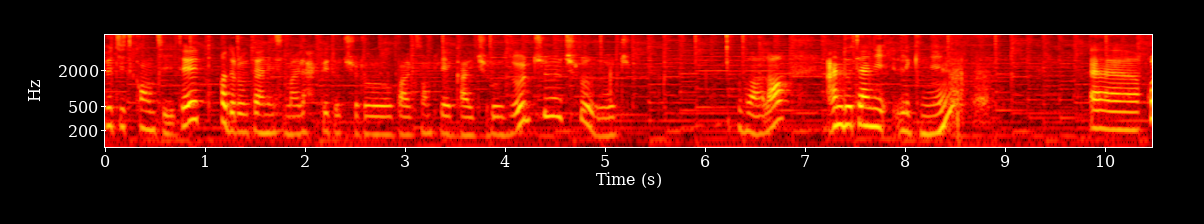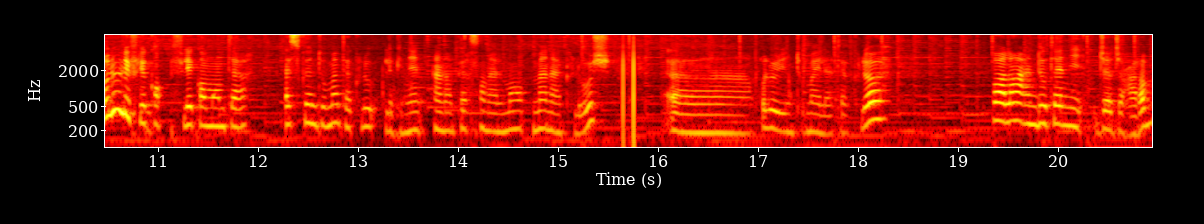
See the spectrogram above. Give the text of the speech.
petite quantité تقدروا تاني سما إلا حبيتو تشرو par exemple les cailles تشرو زوج تشرو زوج. voilà. عنده تاني القنين آه قولوا لي في les commentaires est-ce que نتوما تاكلوا القنين أنا personnellement ما ناكلوش. آه قولوا لي نتوما الا تاكلوه. voilà عنده تاني دجاج عرب.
